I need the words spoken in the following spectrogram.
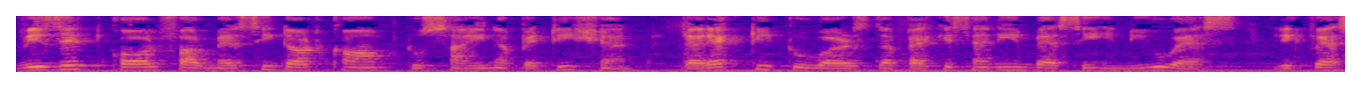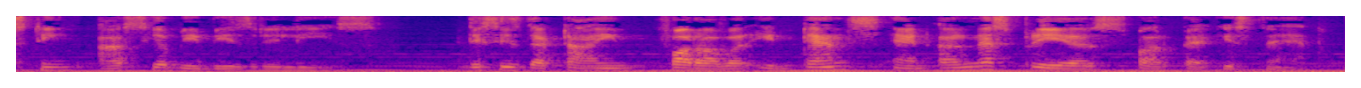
Visit callformercy.com to sign a petition directed towards the Pakistani embassy in US requesting Asia Bibi's release. This is the time for our intense and earnest prayers for Pakistan.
